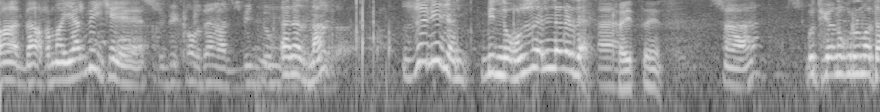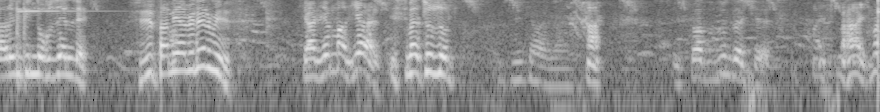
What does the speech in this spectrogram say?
Bana aklıma gelmiyor ki. Bir kavdan az 1900. En azından söyleyeceğim 1950'lerde. Kayıttayız. Ha. Bu dükkanın kurulma tarihi 1950. Sizi tanıyabilir miyiz? Gel Yılmaz gel. İsmet Uzun. İsmet Uzun'daki. Ha, İsmet, ha, İsmet.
